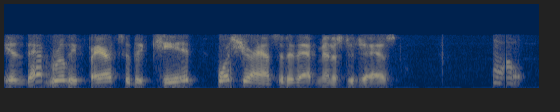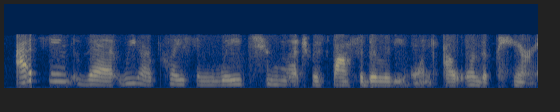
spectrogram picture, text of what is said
is that really fair to the kid? What's your answer to that, Minister Jazz? So I think that we are placing way too much responsibility on on the parent.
